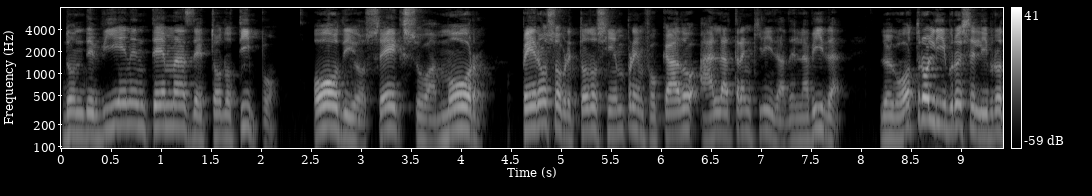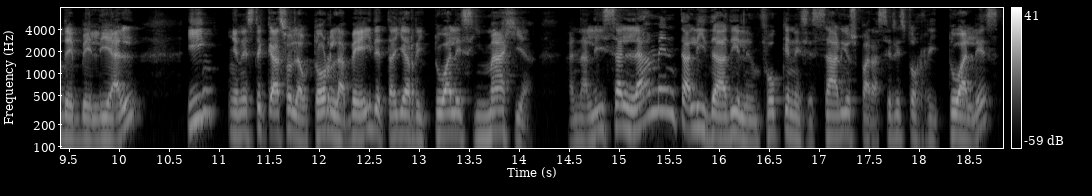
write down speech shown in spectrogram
donde vienen temas de todo tipo, odio, sexo, amor, pero sobre todo siempre enfocado a la tranquilidad en la vida. Luego otro libro es el libro de Belial y en este caso el autor Lavey detalla rituales y magia, analiza la mentalidad y el enfoque necesarios para hacer estos rituales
